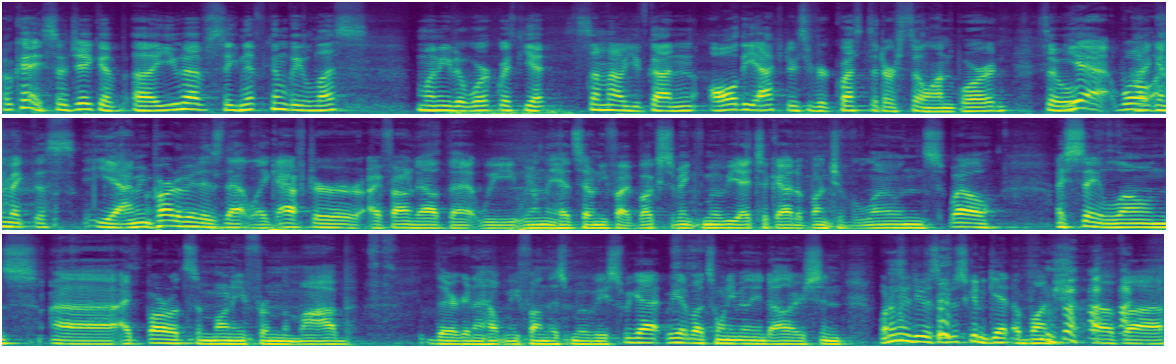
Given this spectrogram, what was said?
Okay, so Jacob, uh, you have significantly less money to work with, yet somehow you've gotten all the actors you've requested are still on board. So Yeah, well- you gonna make this? Yeah, I mean, part of it is that like after I found out that we we only had seventy five bucks to make the movie, I took out a bunch of loans. Well, I say loans. Uh, I borrowed some money from the mob. They're gonna help me fund this movie. So we got we got about twenty million dollars, and what I'm gonna do is I'm just gonna get a bunch of. Uh,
